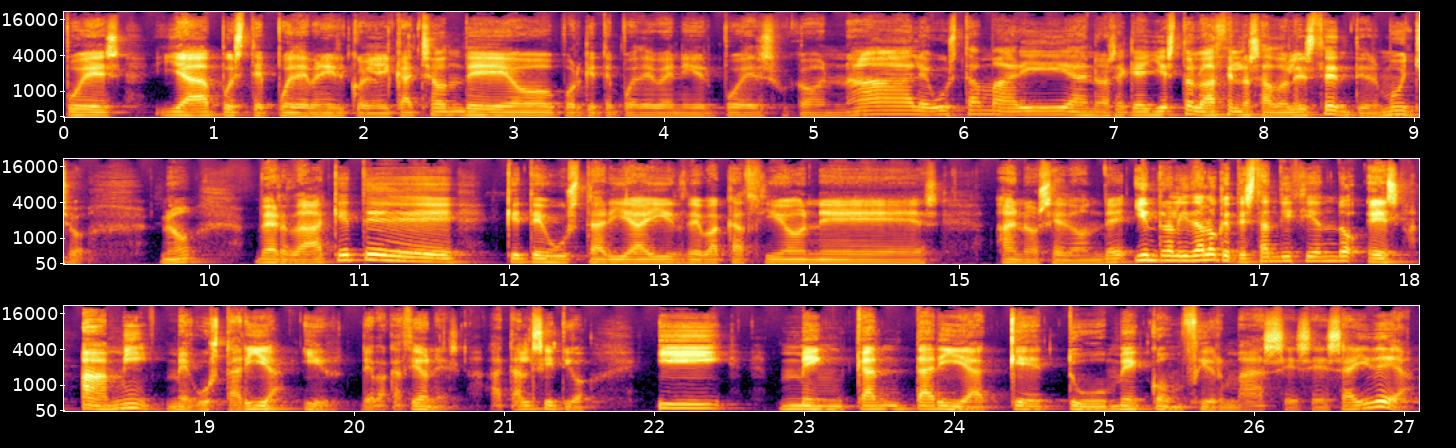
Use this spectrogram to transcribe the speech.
pues ya pues te puede venir con el cachondeo, porque te puede venir pues con, ah, le gusta María, no sé qué, y esto lo hacen los adolescentes mucho, ¿no? ¿Verdad que te, que te gustaría ir de vacaciones? A no sé dónde. Y en realidad lo que te están diciendo es, a mí me gustaría ir de vacaciones a tal sitio y me encantaría que tú me confirmases esa idea.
